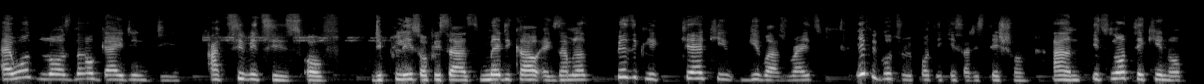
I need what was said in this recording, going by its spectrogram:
I want laws now guiding the activities of the police officers, medical examiners, basically caregivers, right? If you go to report a case at the station and it's not taken up,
